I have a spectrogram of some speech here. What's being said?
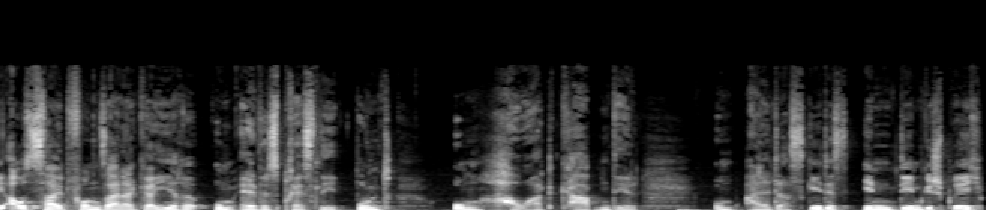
die Auszeit von seiner Karriere, um Elvis Presley und um Howard Carpendale. Um all das geht es in dem Gespräch,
